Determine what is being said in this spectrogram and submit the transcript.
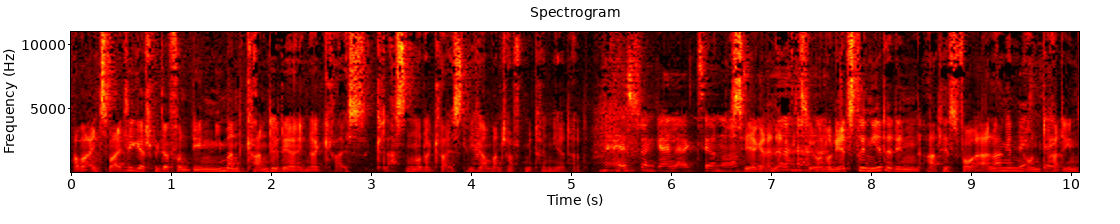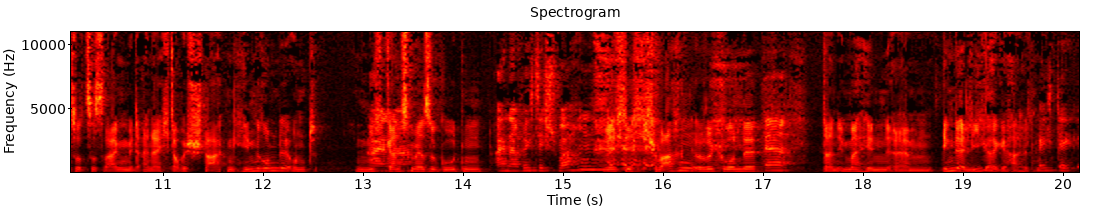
Aber ein Zweitligaspieler, von dem niemand kannte, der in der Kreisklassen- oder Kreisligamannschaft mittrainiert hat. Das ist schon eine geile Aktion. Auch. Sehr geile Aktion. Und jetzt trainiert er den ATSV Erlangen und Richtig. hat ihn sozusagen mit einer, ich glaube, starken Hinrunde und nicht Einer. ganz mehr so guten Einer richtig schwachen. richtig schwachen Rückrunde Ja. dann immerhin ähm, in der Liga gehalten. Richtig.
